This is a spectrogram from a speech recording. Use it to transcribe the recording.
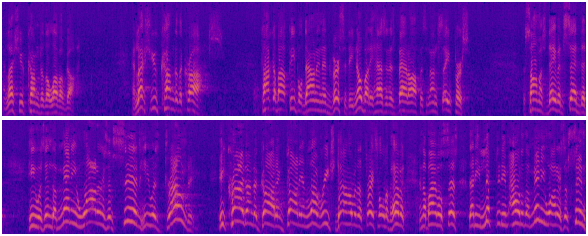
unless you come to the love of God, unless you come to the cross. Talk about people down in adversity. Nobody has it as bad off as an unsaved person. The psalmist David said that he was in the many waters of sin, he was drowning. He cried unto God, and God in love reached down over the threshold of heaven. And the Bible says that He lifted him out of the many waters of sin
